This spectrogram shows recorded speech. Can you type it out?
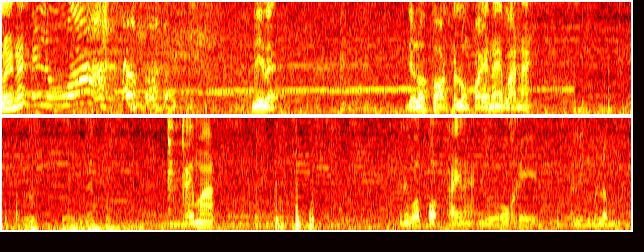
อะไรนะ ไม่รู้ว่า นี่แหละ เดี๋ยวเรากอดกันลงไปนะไอ้บ้านนะสูงเหมือนกันไกลมากถือว่าปลอดภัยนะดูโอเค สลิงเบอร์เริ่มอะ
